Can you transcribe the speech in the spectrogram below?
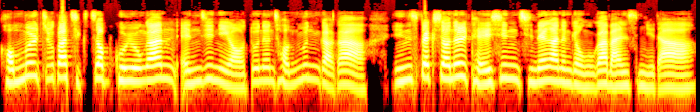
건물주가 직접 고용한 엔지니어 또는 전문가가 인스펙션을 대신 진행하는 경우가 많습니다.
